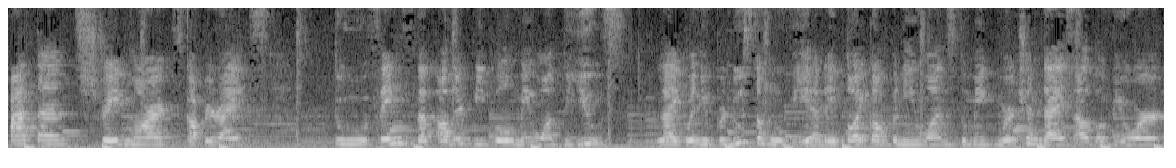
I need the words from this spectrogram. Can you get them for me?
patents, trademarks, copyrights to things that other people may want to use. Like when you produce a movie and a toy company wants to make merchandise out of your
